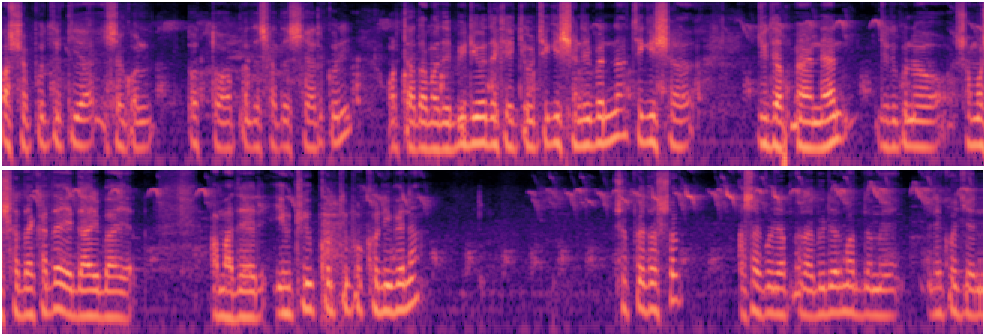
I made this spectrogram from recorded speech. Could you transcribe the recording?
পার্শ্ব প্রতিক্রিয়া, এই সকল তথ্য আপনাদের সাথে শেয়ার করি। অর্থাৎ আমাদের ভিডিও দেখে কেউ চিকিৎসা নেবেন না। চিকিৎসা যদি আপনারা নেন, যদি কোনো সমস্যা দেখা দেয়, এ দায় বা আমাদের ইউটিউব কর্তৃপক্ষ নেবে না। সুপ্রিয় দর্শক, আশা করি আপনারা ভিডিওর মাধ্যমে রেকোজেন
